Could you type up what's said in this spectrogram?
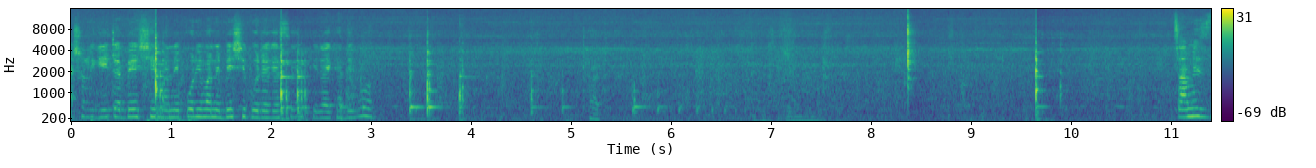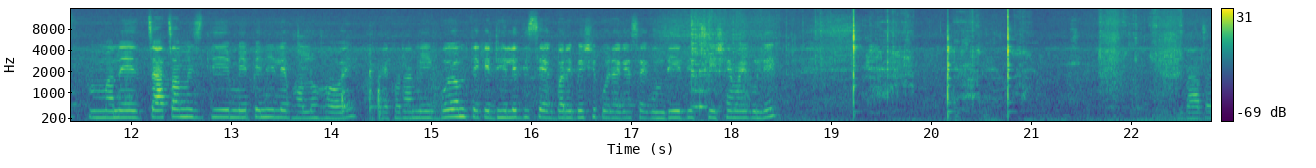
আসলে ঘিটা বেশি মানে পরিমাণে বেশি পড়ে গেছে কি রেখা দেবো। চামিচ মানে চা চামিচ দিয়ে মেপে নিলে ভালো হয়। এখন আমি বয়ম থেকে ঢেলে দিছি, একবারে বেশি পড়ে গেছে, এখন দিয়ে দিচ্ছি সেমাইগুলি। ভাজা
